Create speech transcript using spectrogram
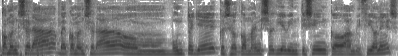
començarà, bé, començarà amb un taller que se comença dia 25 a Ambiciones,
